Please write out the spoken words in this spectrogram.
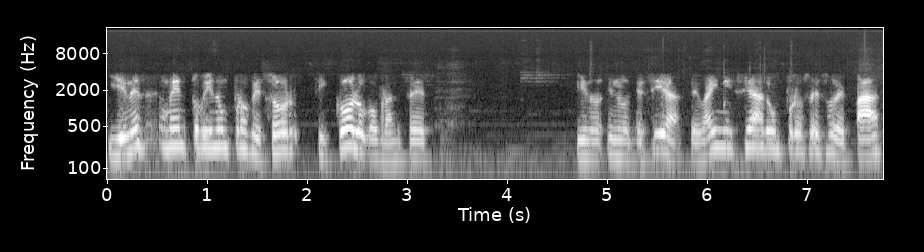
Y en ese momento vino un profesor psicólogo francés y, y nos decía, se va a iniciar un proceso de paz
